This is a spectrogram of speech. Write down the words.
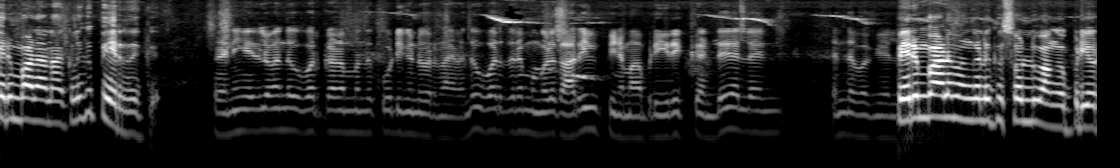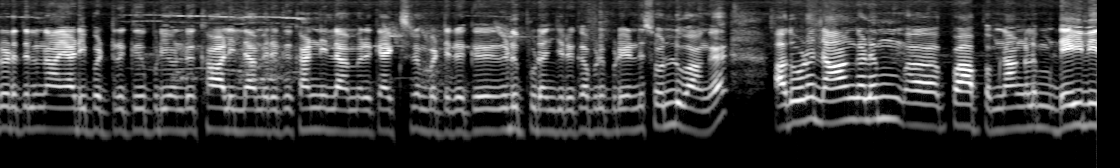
பெரும்பாலான ஆட்களுக்கு பேர் இருக்குது நீங்கள் இதில் வந்து ஒவ்வொரு காலம் வந்து கூட்டிக்கிட்டு வர நாய் வந்து ஒவ்வொருத்தரும் உங்களுக்கு அறிவிப்பினமா அப்படி இருக்குண்டு இல்லை எந்த வகையில்? பெரும்பாலும் எங்களுக்கு சொல்லுவாங்க இப்படி ஒரு இடத்துல நாய் அடிபட்டிருக்கு இப்படி ஒன்று கால் இல்லாமல் இருக்குது கண் இல்லாமல் இருக்குது ஆக்சிடென்ட் பட்டிருக்கு இடுப்பு உடைஞ்சிருக்கு அப்படி இப்படின்னு சொல்லுவாங்க. அதோட நாங்களும் பார்ப்போம். நாங்களும் டெய்லி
